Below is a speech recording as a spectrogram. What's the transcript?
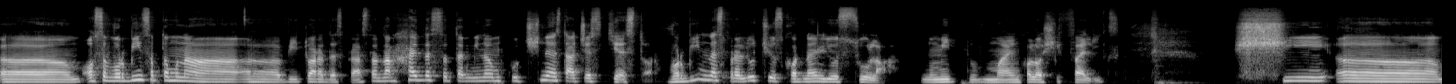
Uh, o să vorbim săptămâna uh, viitoare despre asta, dar haideți să terminăm cu cine este acest chestor. Vorbim despre Lucius Cornelius Sula, numit mai încolo și Felix. Și uh,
